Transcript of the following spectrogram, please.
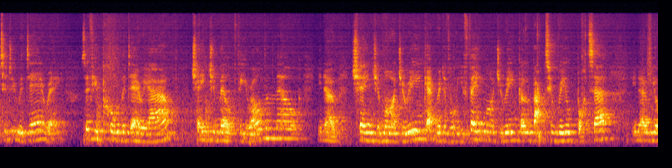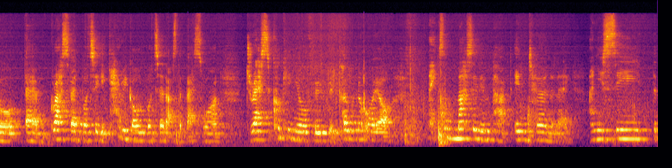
to do with dairy. So if you pull the dairy out, change your milk for your almond milk, you know, change your margarine, get rid of all your fake margarine, go back to real butter, you know, your um, grass-fed butter, your Kerrygold butter, that's the best one. Dress cooking your food with coconut oil makes a massive impact internally and you see the,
